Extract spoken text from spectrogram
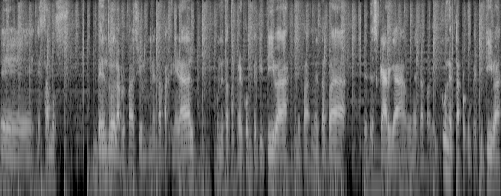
Eh, estamos dentro de la preparación, una etapa general, una etapa precompetitiva, una, etapa de descarga, una etapa, de, una etapa competitiva,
